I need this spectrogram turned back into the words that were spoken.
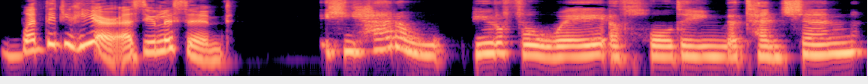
What did you hear as you listened? he had a beautiful way of holding the tension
